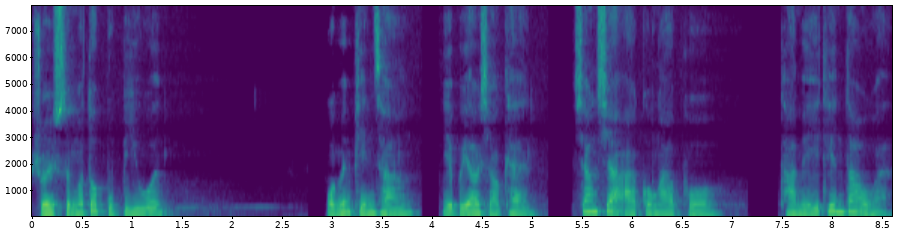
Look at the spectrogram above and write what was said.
所以什么都不必问。我们平常也不要小看乡下阿公阿婆，他们一天到晚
